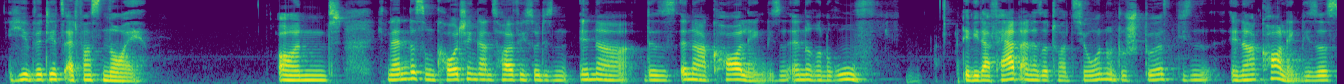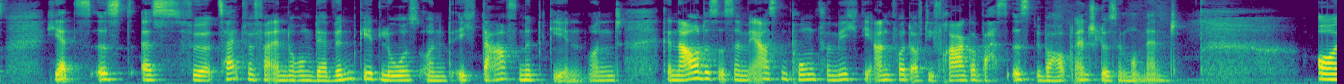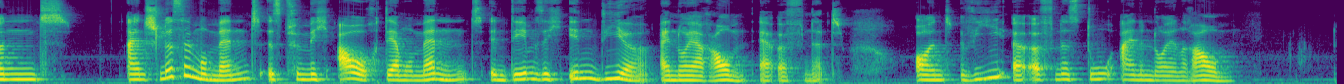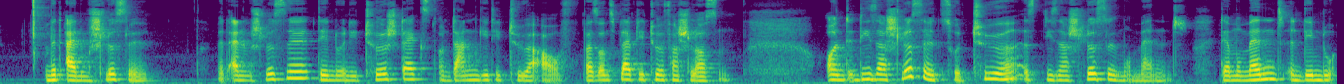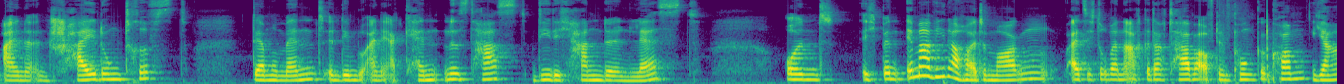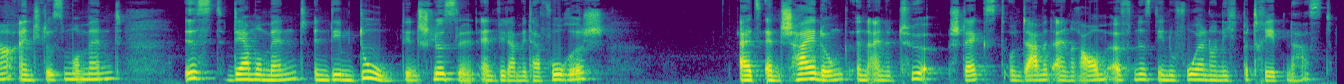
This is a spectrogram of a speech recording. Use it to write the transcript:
hier wird jetzt etwas neu. Und ich nenne das im Coaching ganz häufig so diesen inner, dieses inner Calling, diesen inneren Ruf. Dir widerfährt eine Situation und du spürst diesen inner Calling, dieses jetzt ist es für Zeit für Veränderung, der Wind geht los und ich darf mitgehen. Und genau das ist im ersten Punkt für mich die Antwort auf die Frage, was ist überhaupt ein Schlüsselmoment? Und ein Schlüsselmoment ist für mich auch der Moment, in dem sich in dir ein neuer Raum eröffnet. Und wie eröffnest du einen neuen Raum? Mit einem Schlüssel. Mit einem Schlüssel, den du in die Tür steckst und dann geht die Tür auf, weil sonst bleibt die Tür verschlossen. Und dieser Schlüssel zur Tür ist dieser Schlüsselmoment. Der Moment, in dem du eine Entscheidung triffst, der Moment, in dem du eine Erkenntnis hast, die dich handeln lässt. Und ich bin immer wieder heute Morgen, als ich darüber nachgedacht habe, auf den Punkt gekommen, ja, ein Schlüsselmoment ist der Moment, in dem du den Schlüssel entweder metaphorisch als Entscheidung in eine Tür steckst und damit einen Raum öffnest, den du vorher noch nicht betreten hast.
